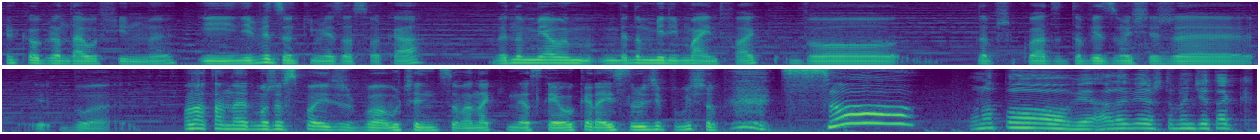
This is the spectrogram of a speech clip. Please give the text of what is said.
tylko oglądały filmy i nie wiedzą kim jest Asoka, będą, miały, będą mieli mindfuck, bo na przykład dowiedzą się, że była ona tam nawet może wspomnieć, że była uczennicą Anakina Skywalkera i ludzie pomyślą, co? Ona powie, ale wiesz, to będzie tak,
